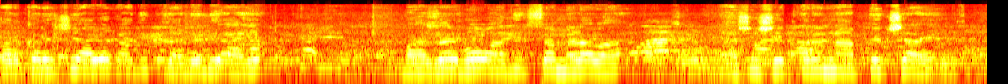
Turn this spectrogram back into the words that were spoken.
तरकारीची आवक अधिक झालेली आहे. बाजारभाव अधिकचा मिळावा अशी शेतकऱ्यांना अपेक्षा आहे.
